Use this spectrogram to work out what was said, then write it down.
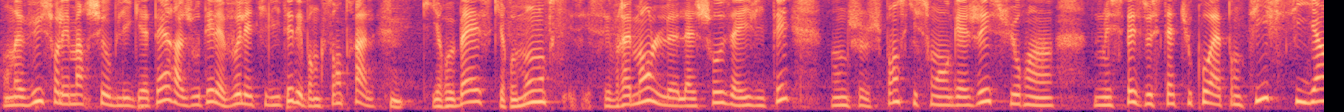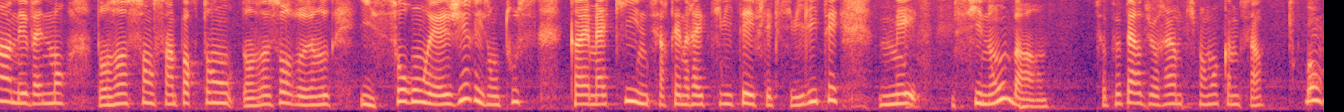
qu'on a vue sur les marchés obligataires, ajouter la volatilité des banques centrales, Hmm. qui rebaissent, qui remontent. C'est vraiment le- la chose à éviter. Donc je, je pense qu'ils sont engagés sur un- une espèce de statu quo attentif. S'il y a un événement dans un sens important, dans un sens ou dans un autre, ils sauront réagir. Ils ont tous quand même acquis une certaine réactivité et flexibilité. Mais sinon, ben, ça peut perdurer un petit moment comme ça. Bon,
